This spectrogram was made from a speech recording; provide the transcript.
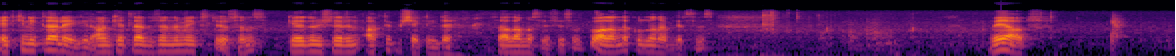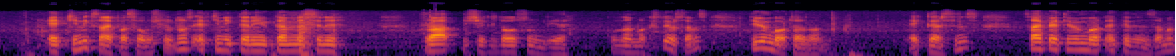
etkinliklerle ilgili anketler düzenlemek istiyorsanız, geri dönüşlerin aktif bir şekilde sağlanmasını istiyorsanız bu alanda kullanabilirsiniz. Veyahut etkinlik sayfası oluşturdunuz. Etkinliklerin yüklenmesini rahat bir şekilde olsun diye kullanmak istiyorsanız Twinboard alanı eklersiniz. Sayfaya Twinboard eklediğiniz zaman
